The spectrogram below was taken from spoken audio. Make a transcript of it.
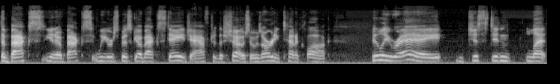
the backs you know backs we were supposed to go backstage after the show so it was already 10 o'clock Billy Ray just didn't let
